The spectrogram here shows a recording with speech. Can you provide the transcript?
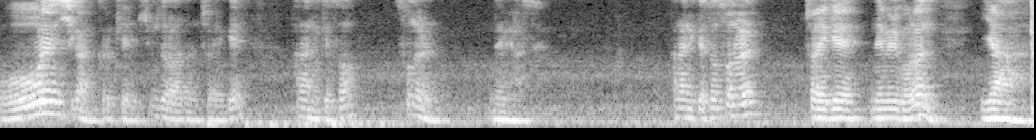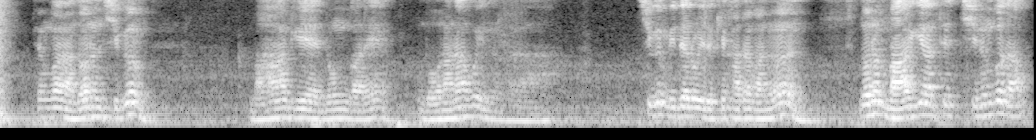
오랜 시간 그렇게 힘들어하던 저에게 하나님께서 손을 내밀었어요. 하나님께서 손을 저에게 내밀고는 야 병관아 너는 지금 마귀의 농간에 논한하고 있는 거야. 지금 이대로 이렇게 가다가는 너는 마귀한테 지는 거다.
